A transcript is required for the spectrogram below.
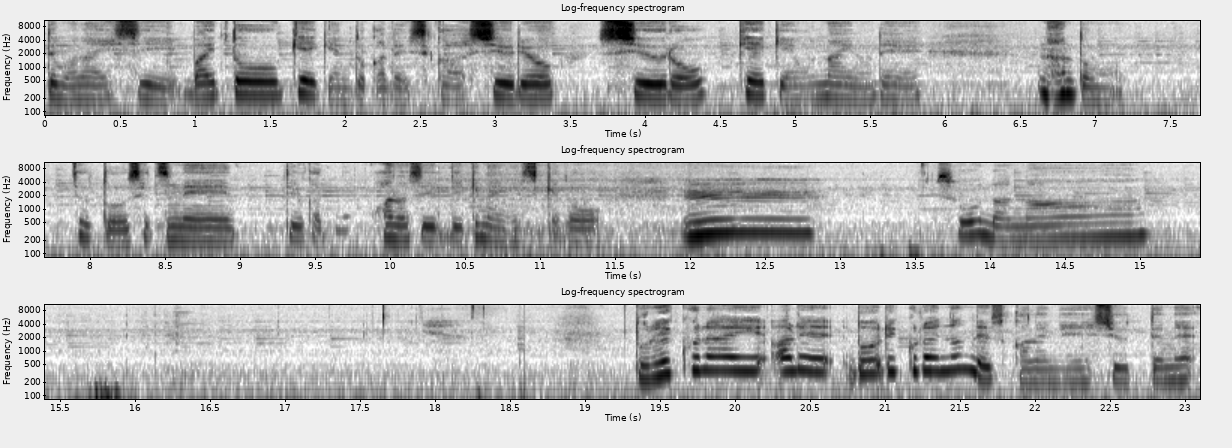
でもないしバイト経験とかでしか終了就労経験はないので何ともちょっと説明っていうかお話できないんですけど。うーん。そうだな。どれくらいあれどれくらいなんですかね年収ってね。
